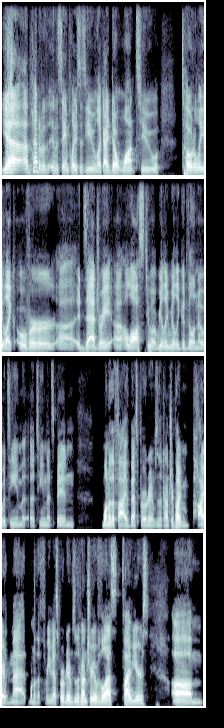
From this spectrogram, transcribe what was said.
Yeah, I'm kind of in the same place as you. Like, I don't want to totally like over uh, exaggerate a, a, loss to a really really good Villanova team, a, a, team that's been one of the five best programs in the country, probably higher than that, one of the three best programs in the country over the last five years. Um,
